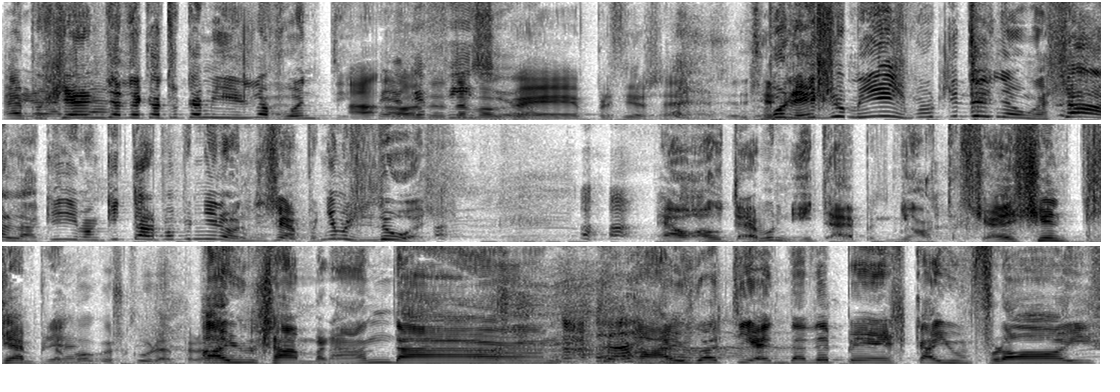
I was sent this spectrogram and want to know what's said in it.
Eh, pero pois xa de catro camiños na fuente. A, a outra tampouco é preciosa, eh? Por iso mismo, que teña unha sala, que iban quitar para poñer onde, xa, poñemos dúas. É, a outra é bonita, é, nossa, é xente sempre. É un pouco escura, pero... Hai un um San Brandán, hai unha tienda de pesca, hai un um Frois,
